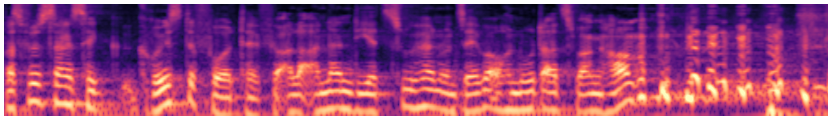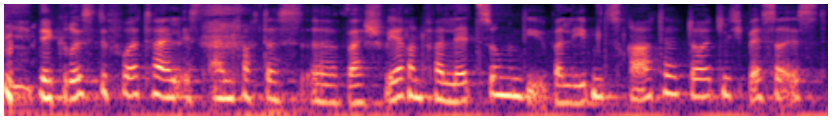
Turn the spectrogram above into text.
Was würdest du sagen, ist der größte Vorteil für alle anderen, die jetzt zuhören und selber auch einen Notarztwagen haben? Der größte Vorteil ist einfach, dass äh, bei schweren Verletzungen die Überlebensrate deutlich besser ist.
